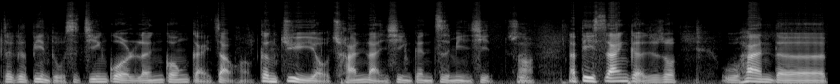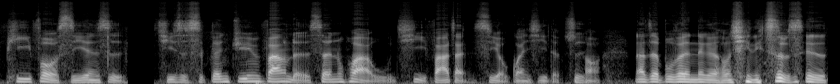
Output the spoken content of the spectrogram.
这个病毒是经过人工改造哈，更具有传染性跟致命性啊。那第三个就是说。武汉的 P4 实验室其实是跟军方的生化武器发展是有关系的，是好、哦。那这部分那个洪庆，你是不是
